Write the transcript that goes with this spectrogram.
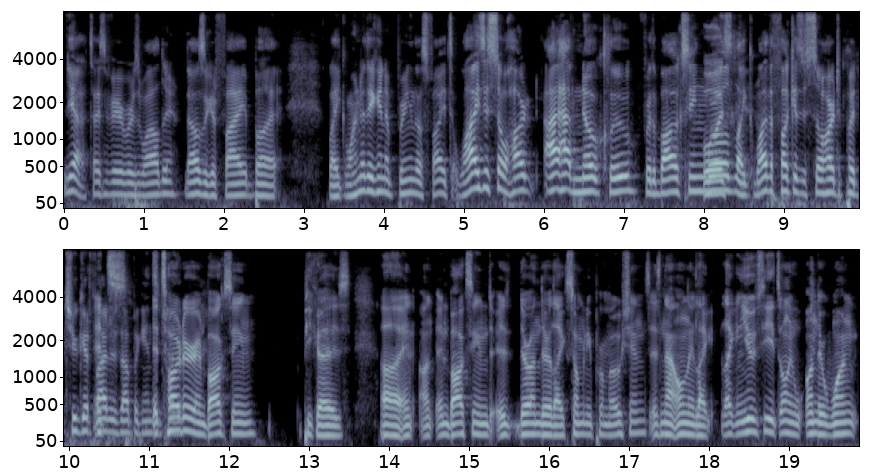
yeah Tyson Fury versus Wilder. That was a good fight, but like when are they gonna bring those fights? Why is it so hard? I have no clue for the boxing Well, world. Like why the fuck is it so hard to put two good fighters up against? It's harder in boxing because uh in on- in boxing they're under like so many promotions. It's not only like like in UFC it's only under one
